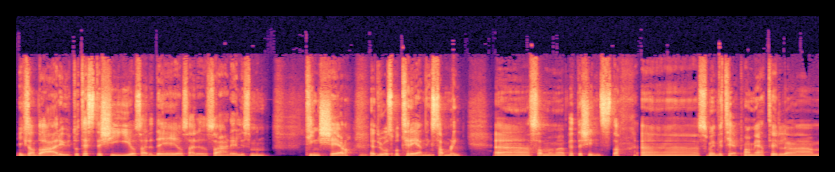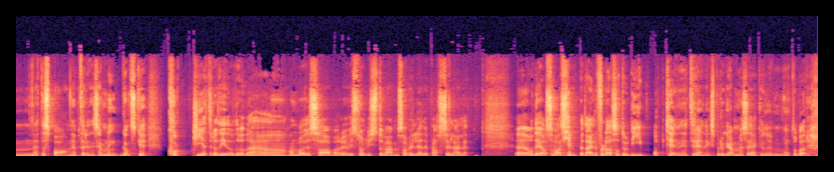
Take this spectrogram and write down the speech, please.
Da er det ute og tester ski, og så er det det, og så er det, så er det liksom ting skjer. da. Jeg dro også på treningssamling eh, sammen med Petter Skinstad, eh, som inviterte meg med til, eh, Spania på treningssamling ganske kort tid etter at Ida døde. Og han bare sa bare hvis du har lyst til å være med, så har vi ledig plass i leiligheten. Eh, og det også var kjempedeilig, for da satt jo de opp til treningsprogrammet, så jeg kunne måtte bare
